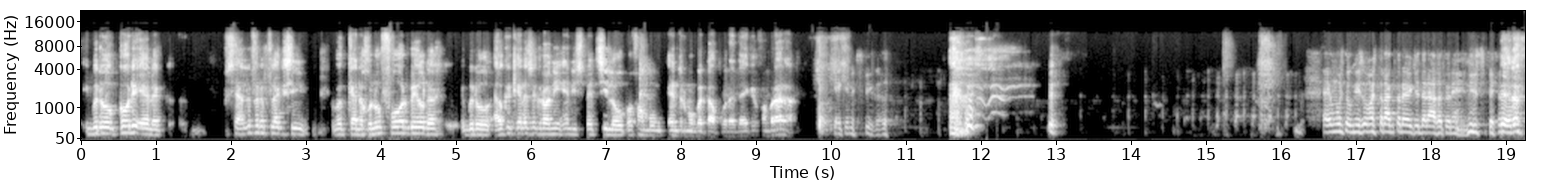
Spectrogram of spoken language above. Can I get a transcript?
Ik bedoel, code eerlijk, zelfreflectie, we kennen genoeg voorbeelden. Ik bedoel, elke keer als ik Ronnie in die spits zie lopen van Intermongetap, dan denk ik van, brada. Kijk in de spiegel. hij moest ook niet zo'n strak truitje dragen toen hij niet speelde.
